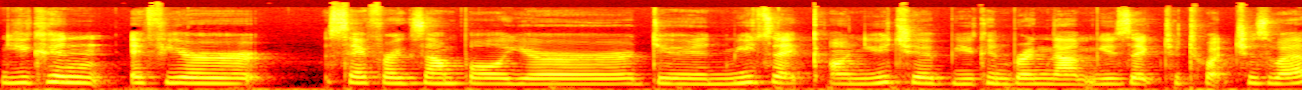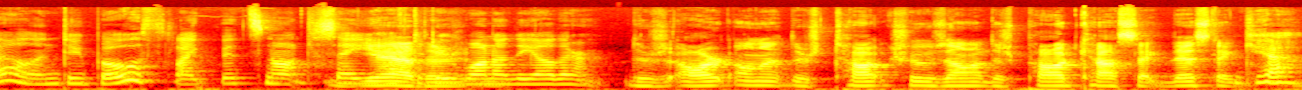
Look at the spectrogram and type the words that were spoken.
you can if you're say for example you're doing music on YouTube, you can bring that music to Twitch as well and do both. Like it's not to say you have to do one or the other. There's art on it. There's talk shows on it. There's podcasts like this. Like Yeah.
